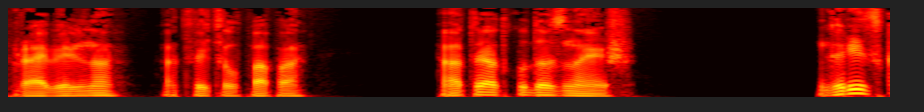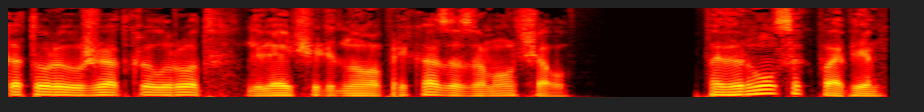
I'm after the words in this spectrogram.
«Правильно», — ответил папа. «А ты откуда знаешь?» Гриц, который уже открыл рот для очередного приказа, замолчал. Повернулся к папе,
